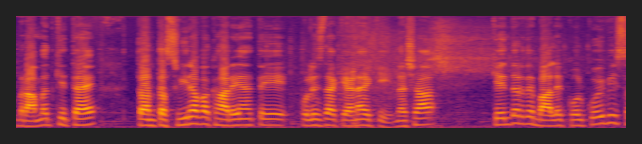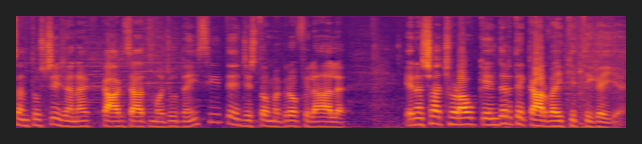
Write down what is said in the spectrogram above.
ਬਰਾਮਦ ਕੀਤਾ ਹੈ। ਤਾਂ ਤਸਵੀਰਾਂ ਵਿਖਾ ਰਹੇ ਹਾਂ ਤੇ ਪੁਲਿਸ ਦਾ ਕਹਿਣਾ ਹੈ ਕਿ ਨਸ਼ਾ ਕੇਂਦਰ ਦੇ ਬਾਲਕ ਕੋਲ ਕੋਈ ਵੀ ਸੰਤੁਸ਼ਟੀਜਨਕ ਕਾਗਜ਼ਾਤ ਮੌਜੂਦ ਨਹੀਂ ਸੀ ਤੇ ਜਿਸ ਤੋਂ ਮਗਰੋਂ ਫਿਲਹਾਲ ਇਹ ਨਸ਼ਾ ਛੁਡਾਊ ਕੇਂਦਰ ਤੇ ਕਾਰਵਾਈ ਕੀਤੀ ਗਈ ਹੈ।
